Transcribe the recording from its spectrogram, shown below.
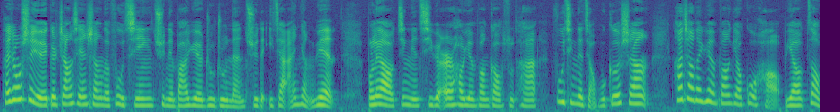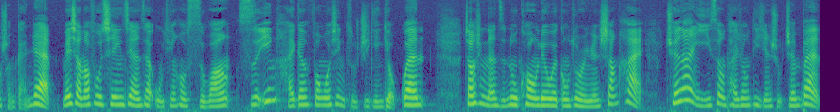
台中市有一个张先生的父亲，去年八月入住南区的一家安养院，不料今年七月二号，院方告诉他父亲的脚部割伤，他交代院方要顾好，不要造成感染。没想到父亲竟然在五天后死亡，死因还跟蜂窝性组织炎有关。张姓男子怒控六位工作人员伤害，全案移送台中地检署侦办。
